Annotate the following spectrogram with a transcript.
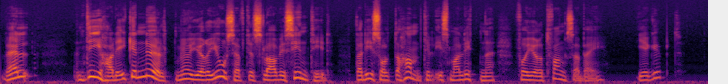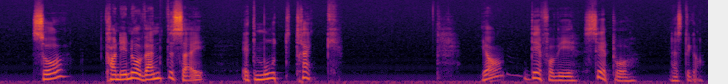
Vel, de hadde ikke nølt med å gjøre Josef til slave i sin tid, da de solgte ham til ismalittene for å gjøre tvangsarbeid i Egypt. Så kan de nå vente seg et mottrekk. Ja, det får vi se på neste gang.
